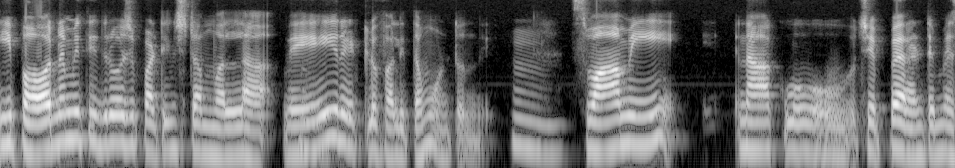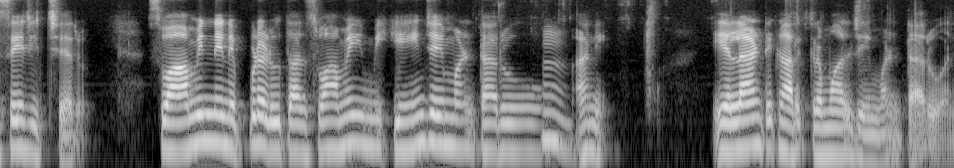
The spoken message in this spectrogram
ఈ పౌర్ణమి తిథి రోజు పఠించడం వల్ల వెయ్యి రెట్లు ఫలితం ఉంటుంది. స్వామి నాకు చెప్పారంటే మెసేజ్ ఇచ్చారు. స్వామిని నేను ఎప్పుడు అడుగుతాను స్వామి మీకు ఏం చేయమంటారు. అని. ఎలాంటి కార్యక్రమాలు చేయమంటారు? అని.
